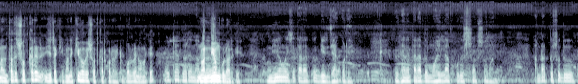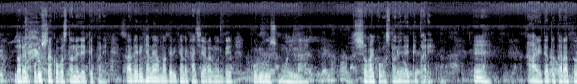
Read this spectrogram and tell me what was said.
মানে তাদের সৎকারের ইয়েটা কি? মানে কীভাবে সৎকার করা হয় একটু বলবেন আমাকে? ওইটা ধরেন মানে নিয়মগুলো আর কি। নিয়ম হয়েছে তারা তো গির্জা করে। ওইখানে তারা তো মহিলা পুরুষ সব সমান। আমরা তো শুধু ধরেন পুরুষরা কবস্থানে যাইতে পারে। তাদের এখানে, আমাদের এখানে খাসিয়ারার মধ্যে পুরুষ, মহিলা সবাই কবস্থানে যাইতে পারে। হ্যাঁ আর এটা তো তারা তো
